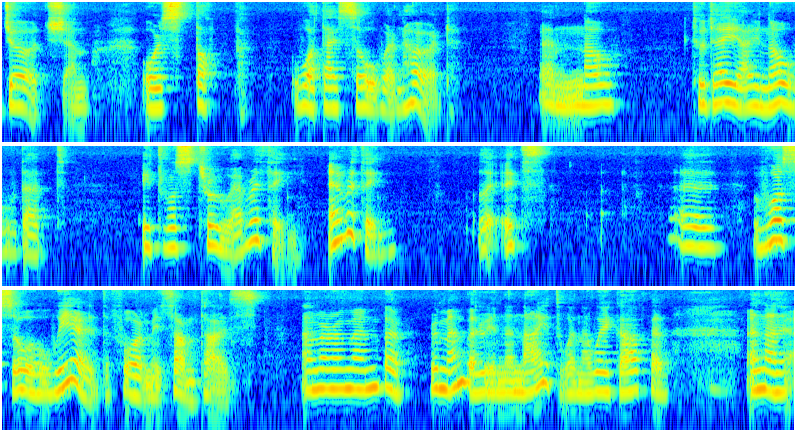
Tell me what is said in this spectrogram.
judge and or stop what I saw and heard. And now today I know that it was true everything everything it's uh, was so weird for me sometimes. and I remember remember in the night when I wake up and and I,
